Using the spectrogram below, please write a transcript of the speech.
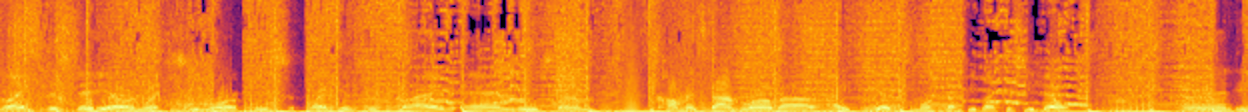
you like this video and like to see more, please like and subscribe and leave some comments down below about ideas for more stuff you'd like to see built. And if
